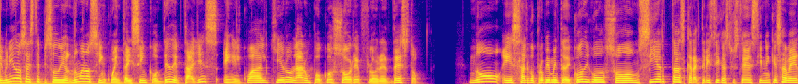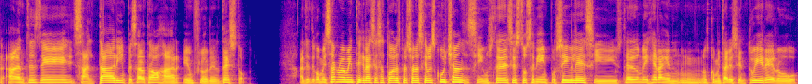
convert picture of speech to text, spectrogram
Bienvenidos a este episodio número 55 de Detalles, en el cual quiero hablar un poco sobre Flutter Desktop. No es algo propiamente de código, son ciertas características que ustedes tienen que saber antes de saltar y empezar a trabajar en Flutter Desktop. Antes de comenzar nuevamente, gracias a todas las personas que me escuchan. Sin ustedes esto sería imposible. Si ustedes no me dijeran en los comentarios en Twitter o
